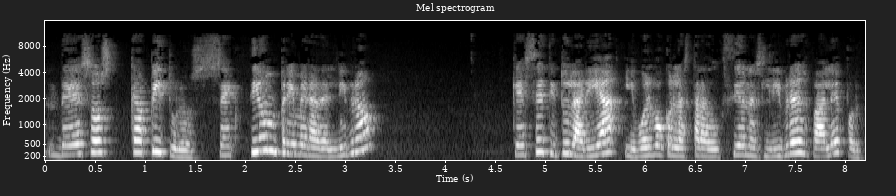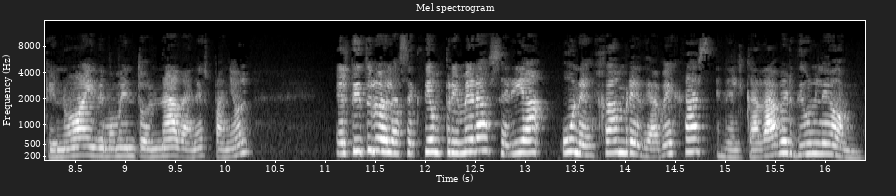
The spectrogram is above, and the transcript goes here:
de esos capítulos. Sección primera del libro, que se titularía, y vuelvo con las traducciones libres, ¿vale? Porque no hay de momento nada en español. El título de la sección primera sería Un enjambre de abejas en el cadáver de un león.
